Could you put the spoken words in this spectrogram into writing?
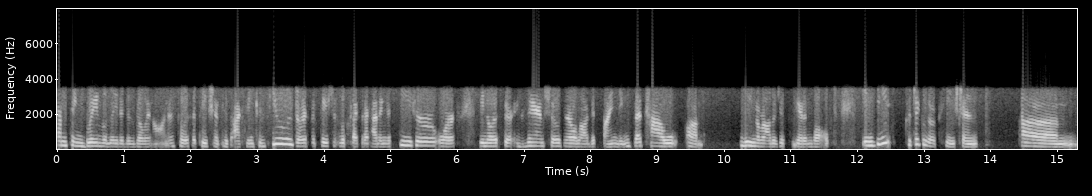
something brain related is going on. And so if a patient is acting confused or if the patient looks like they're having a seizure or, you know, if their exam shows neurologic findings, that's how um, we neurologists get involved. In these particular patients, um,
